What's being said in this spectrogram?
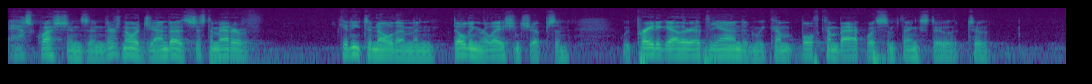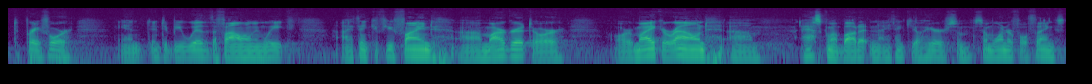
ask questions. And there's no agenda, it's just a matter of getting to know them and building relationships. And we pray together at the end and we come both come back with some things to, to to pray for and, and to be with the following week. I think if you find uh, Margaret or, or Mike around, um, ask them about it, and I think you'll hear some, some wonderful things.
